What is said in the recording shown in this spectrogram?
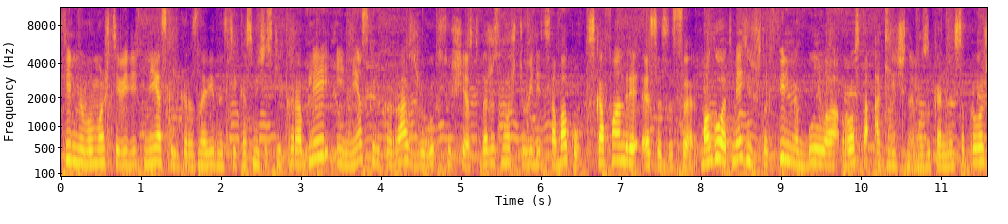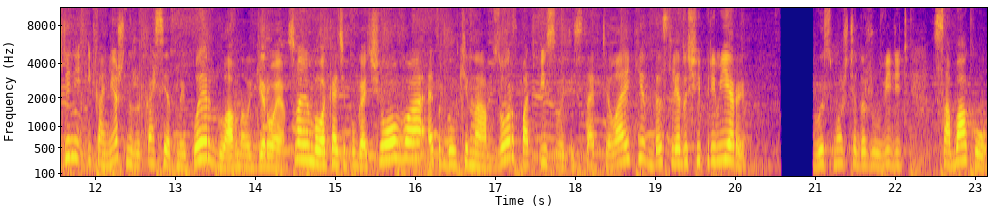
В фильме вы можете видеть несколько разновидностей космических кораблей и несколько раз живых существ. Даже сможете увидеть собаку в скафандре СССР. Могу отметить, что в фильме было просто отличное музыкальное сопровождение и, конечно же, кассетный плеер главного героя. С вами была Катя Пугачева. Это был кинообзор обзор. Подписывайтесь, ставьте лайки. До следующей премьеры. Вы сможете даже увидеть собаку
